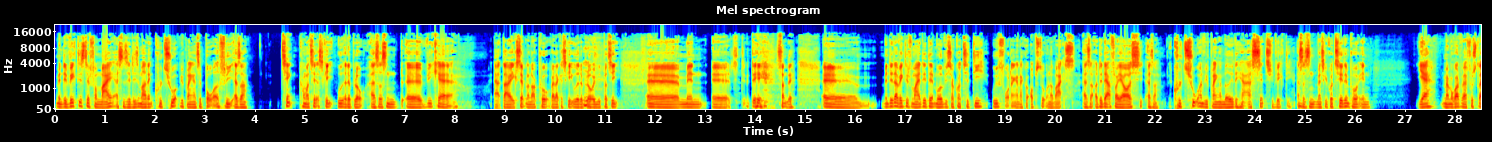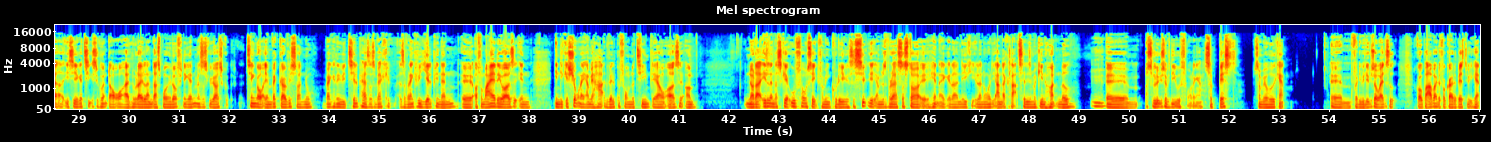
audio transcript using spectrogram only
Men det vigtigste for mig er sådan set lige så meget den kultur, vi bringer til bordet, fordi altså, ting kommer til at ske ud af det blå. Altså sådan, øh, vi kan, ja, der er eksempler nok på, hvad der kan ske ud af det blå mm. i mit parti, øh, men øh, det, det er sådan det. Øh, men det, der er vigtigt for mig, det er den måde, vi så går til de udfordringer, der kan opstå undervejs. Altså, og det er derfor, jeg også, altså, kulturen, vi bringer med i det her, er sindssygt vigtig. Altså, sådan, man skal gå til det på en, ja, man må godt være frustreret i cirka 10 sekunder over, at nu er der et eller andet, der er sprunget i luften igen, men så skal vi også tænke over, jamen, hvad gør vi så nu? Hvad kan vi tilpasse os? Hvad kan, altså, hvordan kan vi hjælpe hinanden? Øh, og for mig er det jo også en indikation af, om jeg har et velperformende team. Det er jo også, om når der er et eller andet, der sker uforudset for min kollega Cecilie, jamen, så, der, så står øh, Henrik eller Nicky eller nogle af de andre klar til ligesom at give en hånd med. Mm. Øhm, og så løser vi de udfordringer så bedst, som vi overhovedet kan. Øhm, fordi vi løser jo altid. Vi går på arbejde for at gøre det bedste, vi kan.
